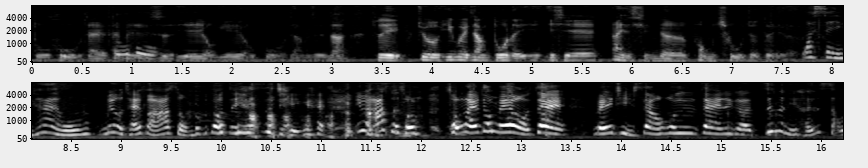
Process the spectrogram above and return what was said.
独户在台北市也有也有过这样子，那所以就因为这样多了一一些案型的碰触就对了。哇塞，你看我们没有采访阿婶，我们都不知道这些事情哎，因为阿婶从从来都没有在媒体上或者是在那个真的你很少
